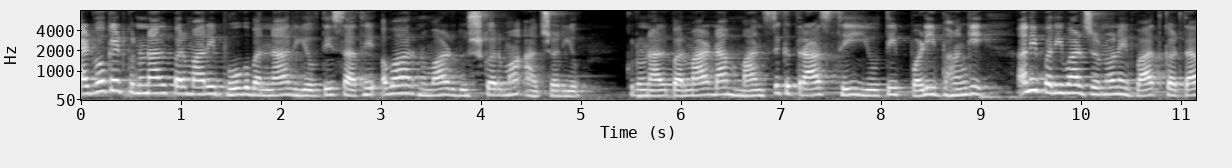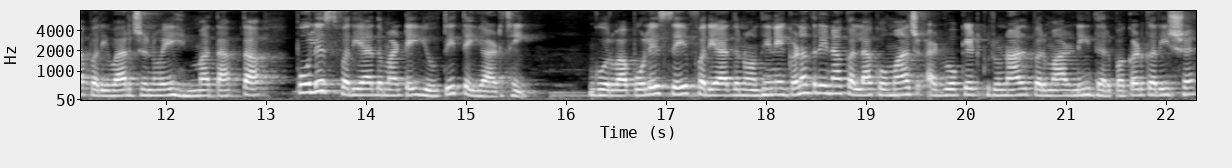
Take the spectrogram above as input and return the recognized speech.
એડવોકેટ કૃણાલ પરમારે ભોગ બનનાર યુવતી સાથે અવારનવાર દુષ્કર્મ આચર્યું. કૃણાલ પરમારના માનસિક ત્રાસથી યુવતી પડી ભાંગી અને પરિવારજનોને વાત કરતા પરિવારજનોએ હિંમત આપતા પોલીસ ફરિયાદ માટે યુવતી તૈયાર થઈ. ગોરવા પોલીસે ફરિયાદ નોંધીને ગણતરીના કલાકોમાં જ એડવોકેટ કૃણાલ પરમારની ધરપકડ કરી છે.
